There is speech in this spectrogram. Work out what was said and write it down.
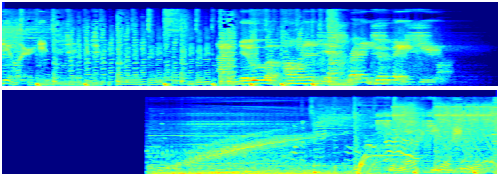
Killer instinct. A new opponent is ready to face you. Select your hero.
